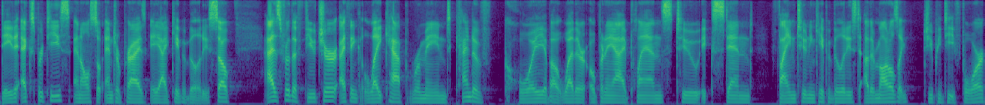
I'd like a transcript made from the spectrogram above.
data expertise and also enterprise AI capabilities. So, as for the future, I think Lightcap remained kind of coy about whether OpenAI plans to extend fine tuning capabilities to other models like GPT-4,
